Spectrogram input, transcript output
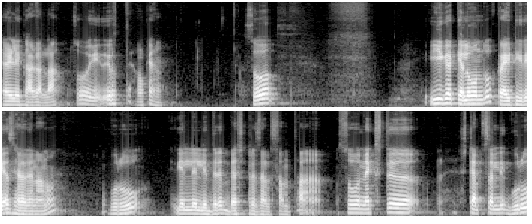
ಹೇಳಲಿಕ್ಕಾಗಲ್ಲ ಸೊ ಇರುತ್ತೆ. ಓಕೆ ಸೊ ಈಗ ಕೆಲವೊಂದು ಕ್ರೈಟೀರಿಯಾಸ್ ಹೇಳಿದೆ ನಾನು. ಗುರು ಎಲ್ಲೆಲ್ಲಿದ್ದರೆ ಬೆಸ್ಟ್ ರಿಸಲ್ಟ್ಸ್ ಅಂತ. ಸೊ ನೆಕ್ಸ್ಟ್ ಸ್ಟೆಪ್ಸಲ್ಲಿ ಗುರು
